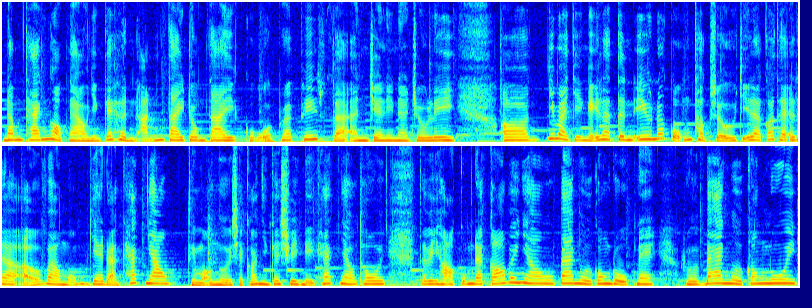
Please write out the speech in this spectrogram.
năm tháng ngọt ngào những cái hình ảnh tay trong tay của Brad Pitt và Angelina Jolie. À, nhưng mà chị nghĩ là tình yêu nó cũng thật sự chỉ là có thể là ở vào một giai đoạn khác nhau thì mọi người sẽ có những cái suy nghĩ khác nhau thôi. Tại vì họ cũng đã có với nhau ba người con ruột nè rồi ba người con nuôi.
